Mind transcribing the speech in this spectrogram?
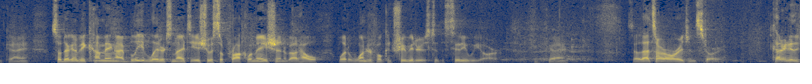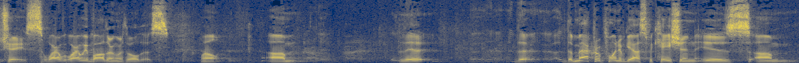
Okay, so they're going to be coming, I believe, later tonight to issue us a proclamation about how what wonderful contributors to the city we are. Okay, so that's our origin story. Cutting to the chase. Why, why are we bothering with all this? Well, um, the the the macro point of gasification is um,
